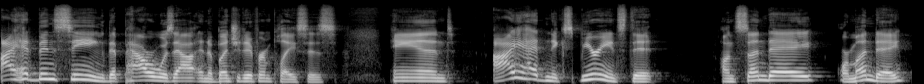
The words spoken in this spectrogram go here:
I had been seeing that power was out in a bunch of different places, and I hadn't experienced it on Sunday or Monday,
